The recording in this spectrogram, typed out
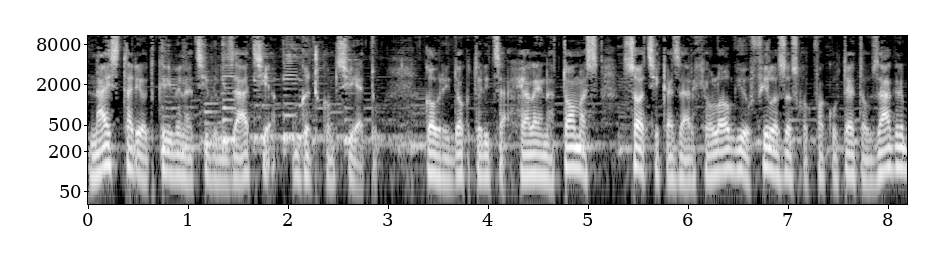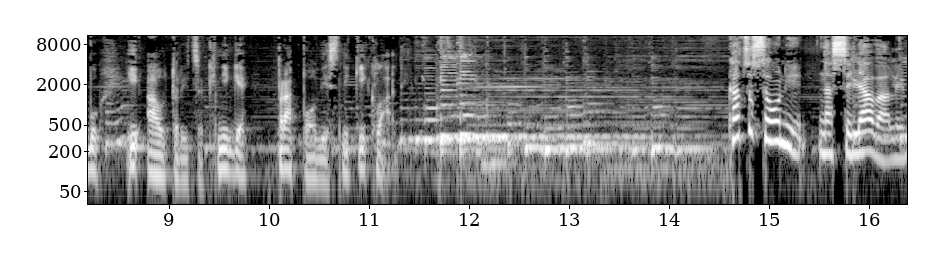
najstarija otkrivena civilizacija u grčkom svijetu govori doktorica Helena Tomas, socijka za arheologiju Filozofskog fakulteta u Zagrebu i autorica knjige Prapovjesnik i kladi. Kad su se oni naseljavali,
